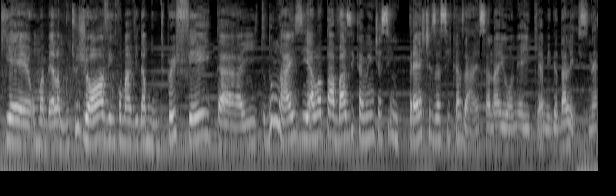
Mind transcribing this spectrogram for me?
que é uma bela muito jovem, com uma vida muito perfeita e tudo mais. E ela tá basicamente assim prestes a se casar. Essa Naomi aí que é amiga da Lace, né?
